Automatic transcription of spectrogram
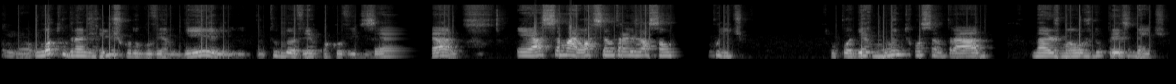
Um outro grande risco do governo dele, tem tudo a ver com a Covid-0, é essa maior centralização política. O poder muito concentrado nas mãos do presidente.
